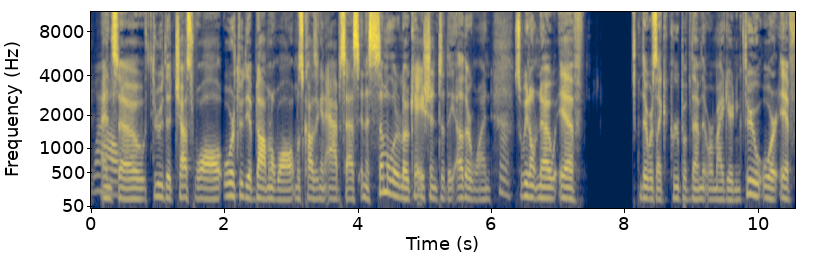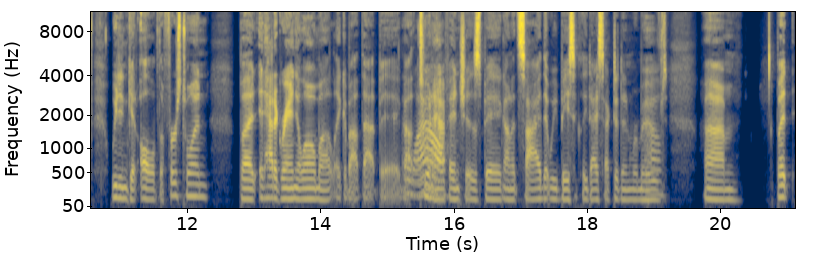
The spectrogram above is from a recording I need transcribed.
Wow. And so through the chest wall or through the abdominal wall, it was causing an abscess in a similar location to the other one. So we don't know if there was like a group of them that were migrating through or if we didn't get all of the first one. But it had a granuloma like about that big, about two and a wow. half inches big on its side that we basically dissected and removed. Um, but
